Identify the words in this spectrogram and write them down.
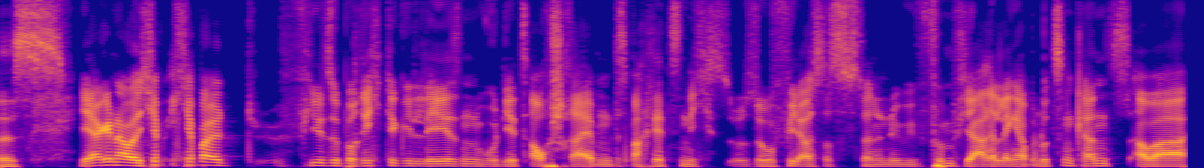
das, Ja, genau. Ich habe ich hab halt viel so Berichte gelesen, wo die jetzt auch schreiben, das macht jetzt nicht so, so viel aus, dass du es dann irgendwie fünf Jahre länger benutzen kannst, aber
